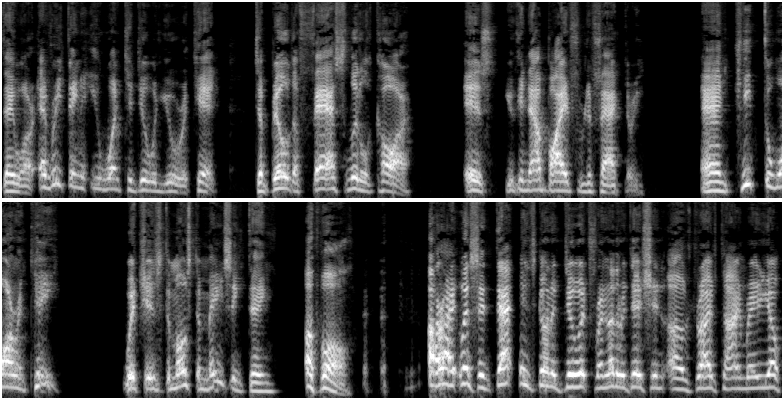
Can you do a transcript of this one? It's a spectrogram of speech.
they were. Everything that you want to do when you were a kid to build a fast little car is you can now buy it from the factory and keep the warranty, which is the most amazing thing of all. all right, listen, that is going to do it for another edition of Drive Time Radio.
